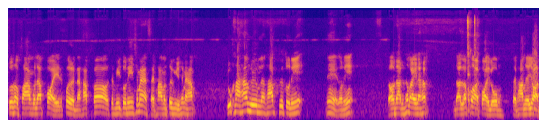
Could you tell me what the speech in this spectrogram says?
ตัวสับฟางเวลาปล่อยเปิดนะครับ ก็จะมีตัวนี้ใช่ไหมสายพานมันตึงอยู่ใช่ไหมครับ ลูกค้าห้ามลืมนะครับ คือตัวนี้ นี่ตัวนี้ เราดันเข้าไปนะครับ ดันแล้วปล่อยปล่อยลงสายพานจะหย่อน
